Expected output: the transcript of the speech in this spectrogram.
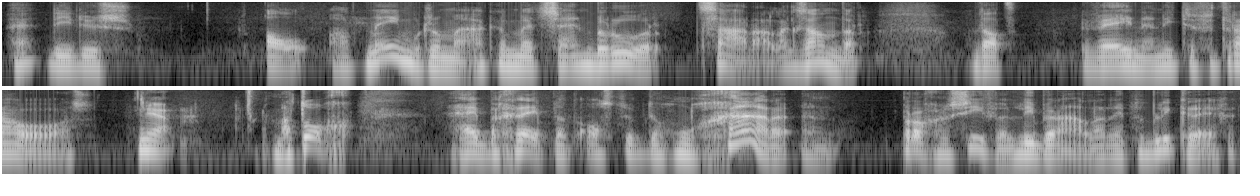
hè, die dus al had mee moeten maken met zijn broer Tsaar Alexander. Dat Wenen niet te vertrouwen was. Ja. Maar toch, hij begreep dat als natuurlijk de Hongaren een progressieve liberale republiek kregen,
